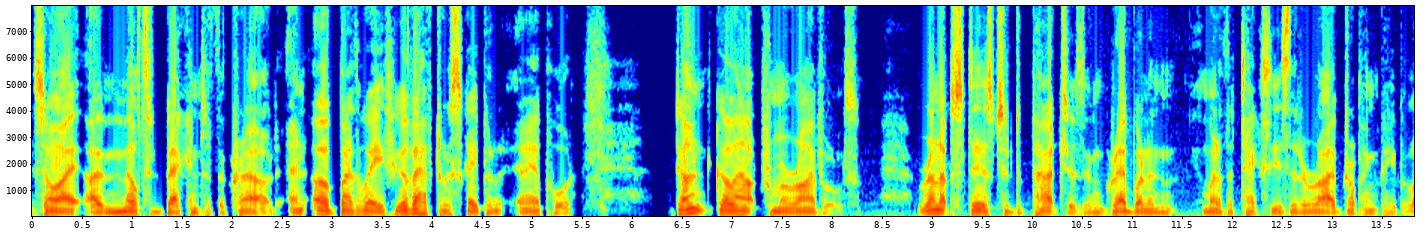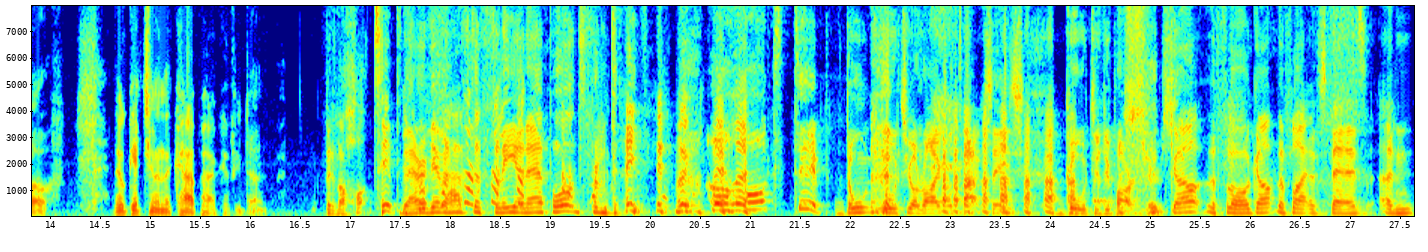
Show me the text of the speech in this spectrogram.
So I, I melted back into the crowd. And oh, by the way, if you ever have to escape an, an airport, don't go out from arrivals. Run upstairs to departures and grab one in one of the taxis that arrive dropping people off. They'll get you in the car park if you don't. Bit of a hot tip there. Have you ever have to flee an airport from David A hot tip: Don't go to arrival taxis. Go to departures. Go up the floor, go up the flight of stairs, and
